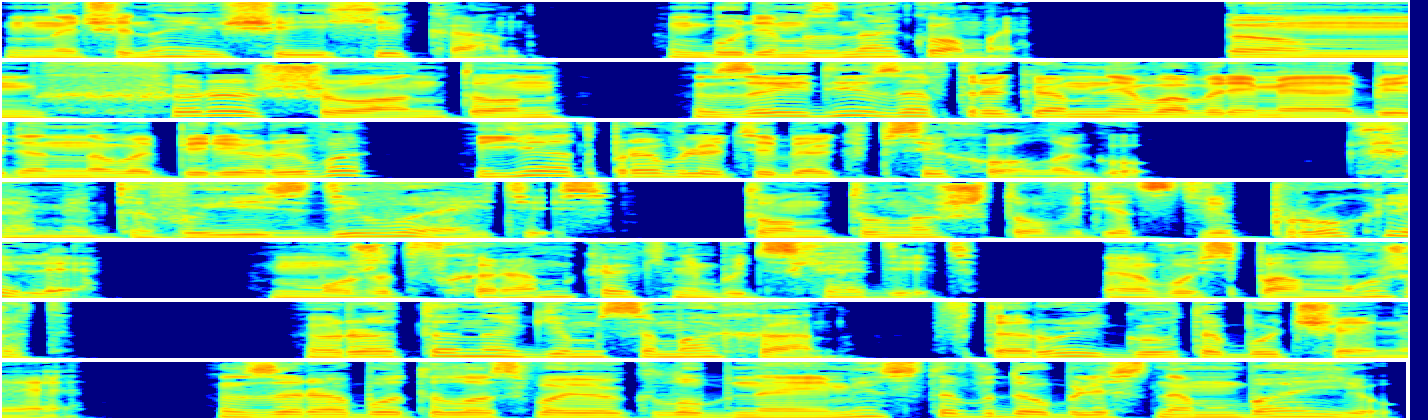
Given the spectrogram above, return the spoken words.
Начинающий хикан. Будем знакомы. «Эм, хорошо, Антон. Зайди завтра ко мне во время обеденного перерыва, я отправлю тебя к психологу». «Ками, да вы издеваетесь. Тонтона что, в детстве прокляли? Может, в храм как-нибудь сходить? Авось поможет?» Ратанагим Самахан, второй год обучения. Заработала свое клубное место в доблестном бою.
